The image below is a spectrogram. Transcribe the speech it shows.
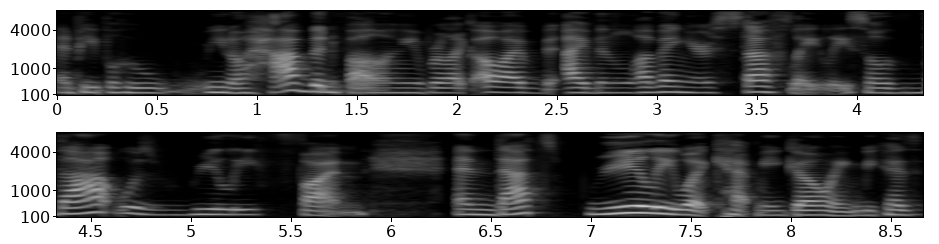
and people who you know have been following me were like oh I've, I've been loving your stuff lately. So that was really fun. And that's really what kept me going because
